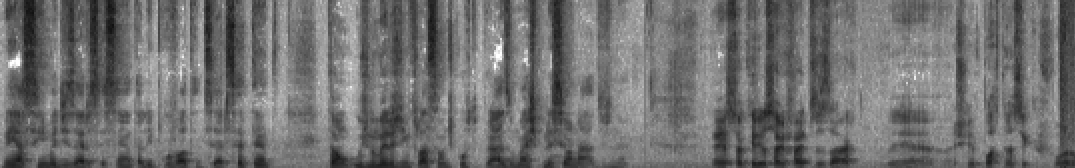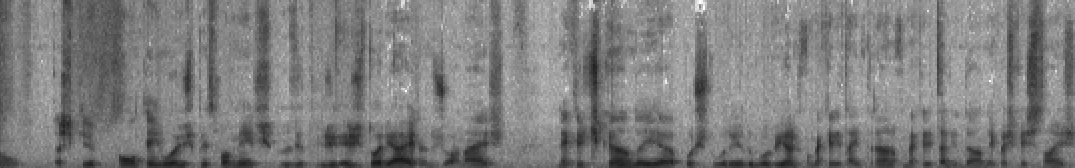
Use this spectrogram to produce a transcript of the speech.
vem acima de 0,60, ali por volta de 0,70. Então, os números de inflação de curto prazo mais pressionados, né? É, só queria só enfatizar, é, a importância que foram, acho que ontem, hoje, principalmente, os editoriais né, dos jornais, né, criticando aí a postura aí do governo, como é que ele está entrando, como é que ele está lidando aí com as questões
